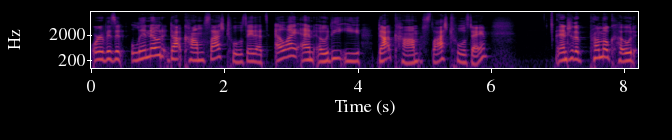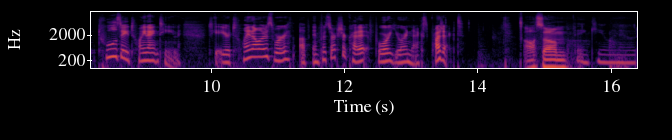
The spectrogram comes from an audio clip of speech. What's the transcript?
or visit linode.com slash toolsday. That's L-I-N-O-D-E dot com slash toolsday. And enter the promo code ToolsDay2019 to get your $20 worth of infrastructure credit for your next project. awesome. Thank you, Linode.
